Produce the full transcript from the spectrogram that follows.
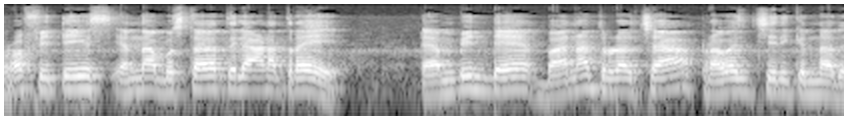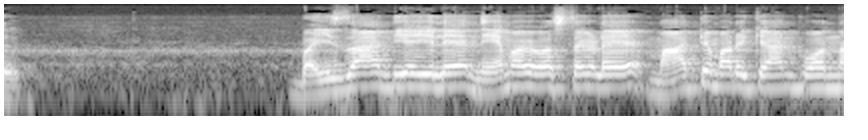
പ്രൊഫിറ്റീസ് എന്ന പുസ്തകത്തിലാണത്രേ ട്രംപിന്റെ ഭരണ തുടർച്ച പ്രവചിച്ചിരിക്കുന്നത്. ബൈസാന്റിയയിലെ നിയമവ്യവസ്ഥകളെ മാറ്റിമറിക്കാൻ പോന്ന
